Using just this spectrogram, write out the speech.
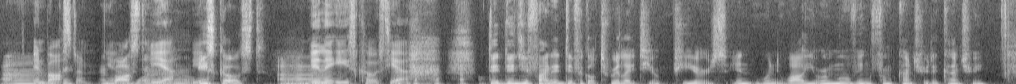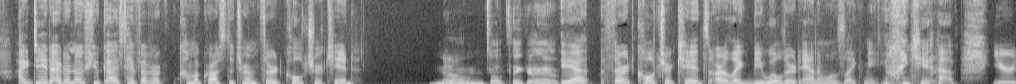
Ah, in okay. Boston. In yeah. Boston. Yeah, yeah. East Coast. Ah. In the East Coast, yeah. Did, did you find it difficult to relate to your peers in when while you were moving from country to country? I did. I don't know if you guys have ever come across the term third culture kid. No. Mm, don't think I have. Yeah, third culture kids are like bewildered animals like me. Like you have your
